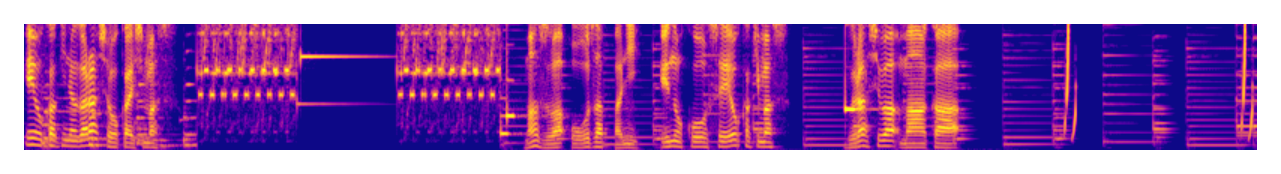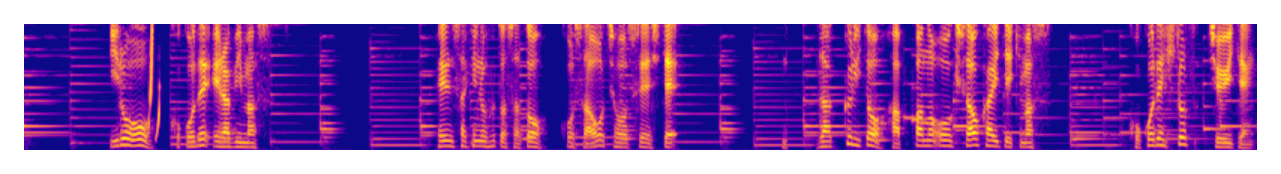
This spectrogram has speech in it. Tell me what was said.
絵を描きながら紹介します。まずは大雑把に絵の構成を描きます。ブラシはマーカー。色をここで選びます。ペン先の太さと濃さを調整して、ざっくりと葉っぱの大きさを描いていきます。ここで一つ注意点。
